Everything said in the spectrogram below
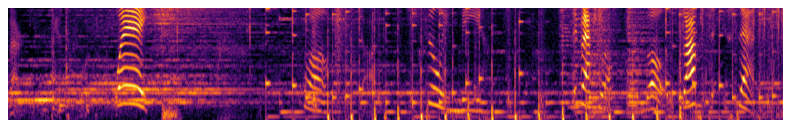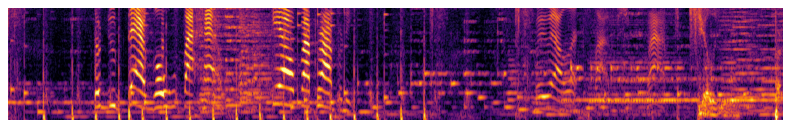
Very beautiful. Wait! Oh, God. Silly me. Hey, Maxwell. No, stop saying Don't you dare go over my house. Get off my property. Maybe I'll let Slime survive. Kill you. Burr,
